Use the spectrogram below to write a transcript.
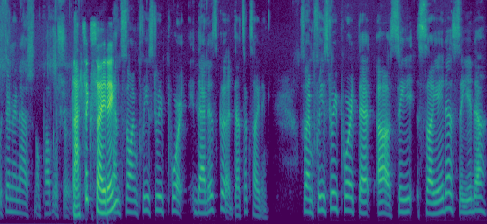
with international publishers. that's exciting. And so I'm pleased to report that is good. That's exciting. So I'm pleased to report that uh, Saeda Saeda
